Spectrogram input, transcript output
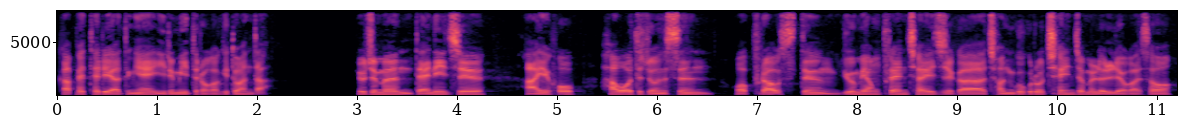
카페테리아 등의 이름이 들어가기도 한다. 요즘은 Denny's, IHOP, Howard Johnson, Waffle House 등 유명 프랜차이즈가 전국으로 체인점을 늘려가서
